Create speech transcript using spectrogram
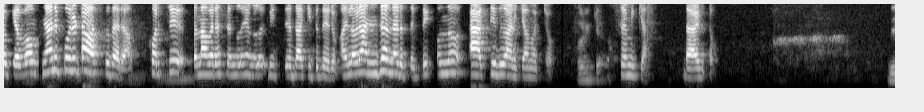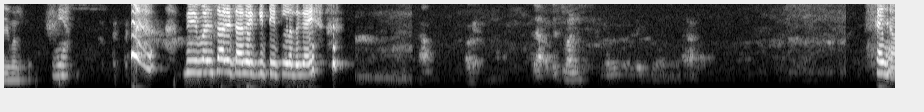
ഓക്കെ അപ്പൊ ഞാനിപ്പോ ഒരു ടാസ്ക് തരാം. കുറച്ച് നവരസങ്ങൾ ഞങ്ങൾ ഇതാക്കിട്ട് ഇതാക്കിയിട്ട് തരും. അതിൽ ഒരു അഞ്ചെണ്ണം എടുത്തിട്ട് ഒന്ന് ആക്ട് ചെയ്ത് കാണിക്കാൻ പറ്റുമോ ശ്രമിക്കാം. ശ്രമിക്കാം. ഇതാ എടുത്തോ. ഭീമത്സം ഭീമത്സാണ് ഇട്ടാ കിട്ടിയിട്ടുള്ളത് ഗൈസ് Okay. കഴിഞ്ഞോ?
